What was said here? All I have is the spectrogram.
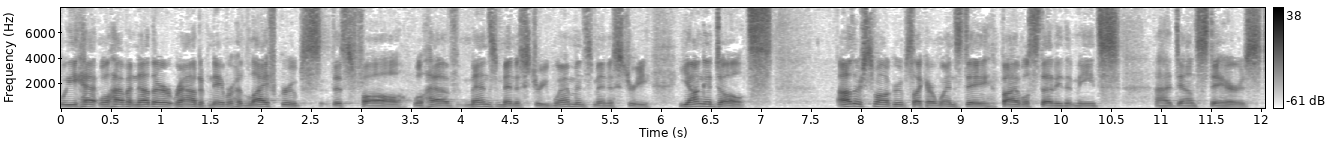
We ha- we'll have another round of neighborhood life groups this fall. We'll have men's ministry, women's ministry, young adults, other small groups like our Wednesday Bible study that meets uh, downstairs.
